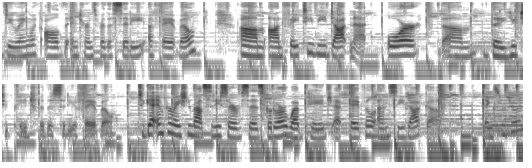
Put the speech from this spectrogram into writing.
doing with all of the interns for the city of Fayetteville, um, on faytv.net or um, the YouTube page for the city of Fayetteville. To get information about city services, go to our webpage at fayetteville.nc.gov. Thanks for joining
